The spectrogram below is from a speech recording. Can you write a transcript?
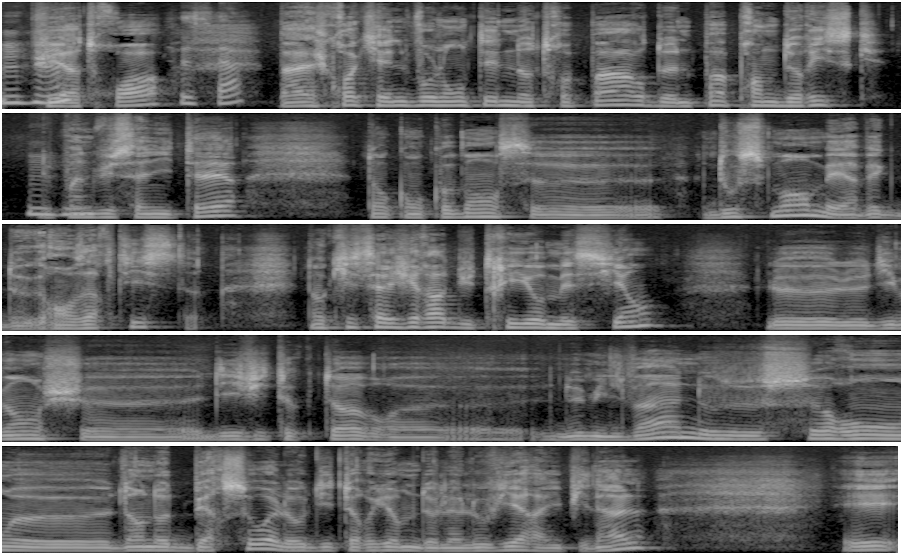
mmh puis à 3. Ça. Bah, je crois qu'il y a une volonté de notre part de ne pas prendre de risques du mmh point de vue sanitaire. Donc on commence euh, doucement, mais avec de grands artistes. Donc il s'agira du trio Messian. Le, dimanche 18 euh, octobre 2020, euh, nous serons dans notre berceau à l'auditorium de la Louvière à Épinal. Et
